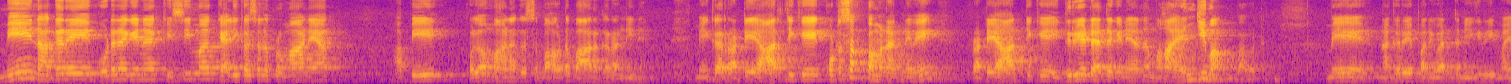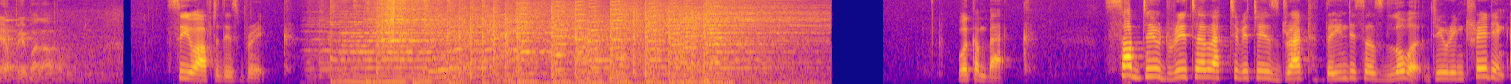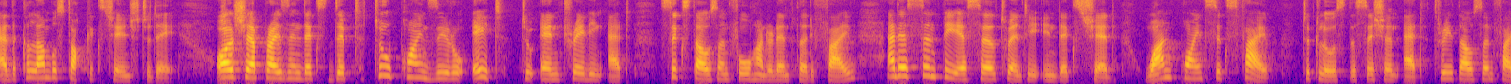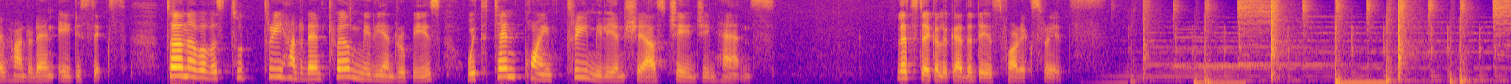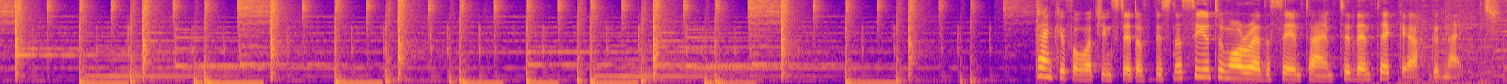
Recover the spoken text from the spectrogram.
මේ නගරයේ ගොඩනගෙන කිසිම කැලිකසල ප්‍රමාණයක් අපි කොළඹ මහනගර සභාවට බාර කරන්නේ නැහැ. මේක රටේ ආර්ථිකයේ කොටසක් පමණක් නෙවෙයි රටේ ආර්ථිකය ඉදිරියට ඇදගෙන යන මහා එන්ජිමක් බවට මේ නගරය පරිවර්තනය කිරීමයි අපේ බලාපොරොත්තු. See you after this break. Welcome back. Subdued retail activities dragged the indices lower during trading at the Colombo Stock Exchange today. All share price index dipped 2.08 to end trading at 6,435 and S&P SL 20 index shed 1.65 to close the session at 3,586. Turnover was 312 million rupees with 10.3 million shares changing hands. Let's take a look at the day's forex rates. Thank you for watching State of Business. See you tomorrow at the same time. Till then, take care. Good night.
